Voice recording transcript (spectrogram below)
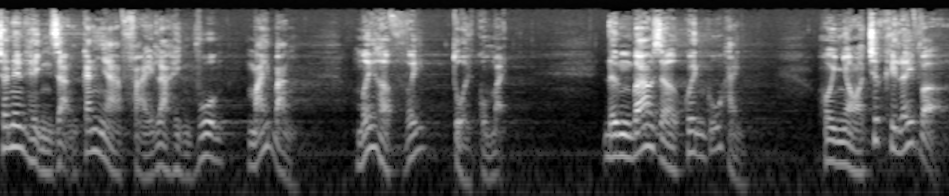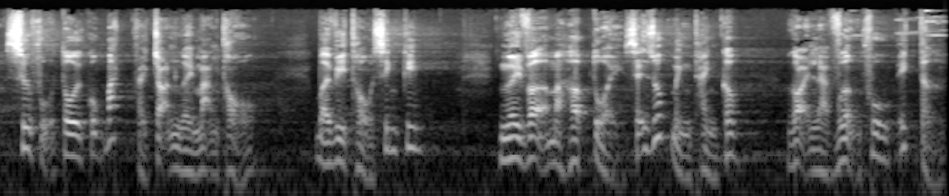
Cho nên hình dạng căn nhà phải là hình vuông, Mái bằng, Mới hợp với tuổi của mệnh. Đừng bao giờ quên ngũ hành. Hồi nhỏ trước khi lấy vợ, sư phụ tôi cũng bắt phải chọn người mạng thổ, bởi vì thổ sinh kim. Người vợ mà hợp tuổi sẽ giúp mình thành công, gọi là vượng phu ích tử.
